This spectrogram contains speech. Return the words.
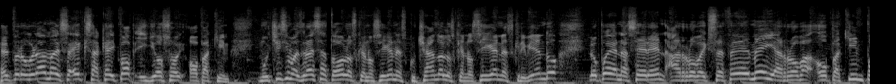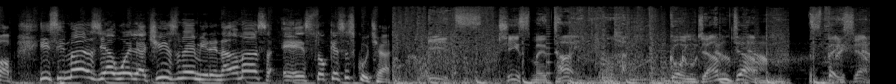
el programa es EXA K-Pop y yo soy Opa Kim. Muchísimas gracias a todos los que nos siguen escuchando, a los que nos siguen escribiendo. Lo pueden hacer en arroba XFM y arroba Opa Kim Pop. Y sin más, ya huele a chisme, miren nada más esto que se escucha. Chisme Time. Con Jam Jam. Space Jam.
